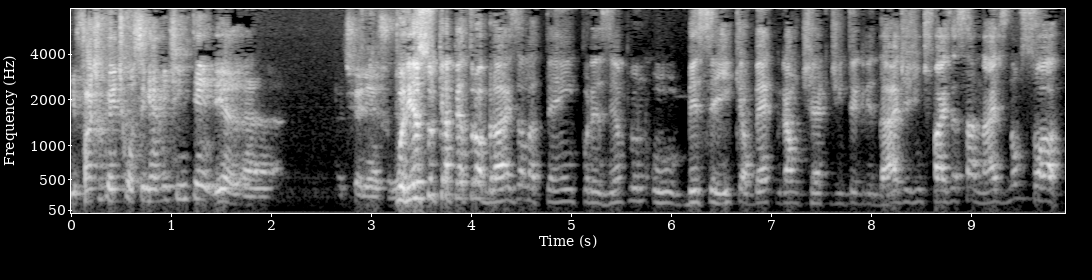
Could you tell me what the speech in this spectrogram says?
E faz com que a gente consiga realmente entender a, a diferença. Né? Por isso que a Petrobras ela tem, por exemplo, o BCI, que é o Background Check de Integridade, a gente faz essa análise, não só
